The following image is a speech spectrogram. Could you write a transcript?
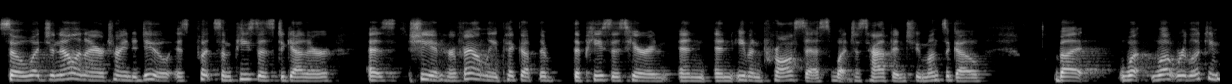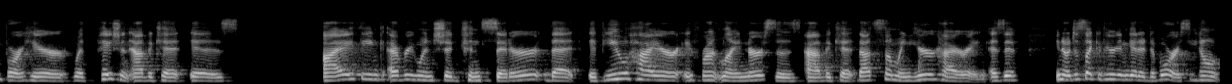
So, what Jennell and I are trying to do is put some pieces together as she and her family pick up the, the pieces here and, and, and even process what just happened two months ago. But what, what we're looking for here with patient advocate is I think everyone should consider that if you hire a frontline nurses advocate, that's someone you're hiring as if, you know, just like if you're going to get a divorce, you don't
